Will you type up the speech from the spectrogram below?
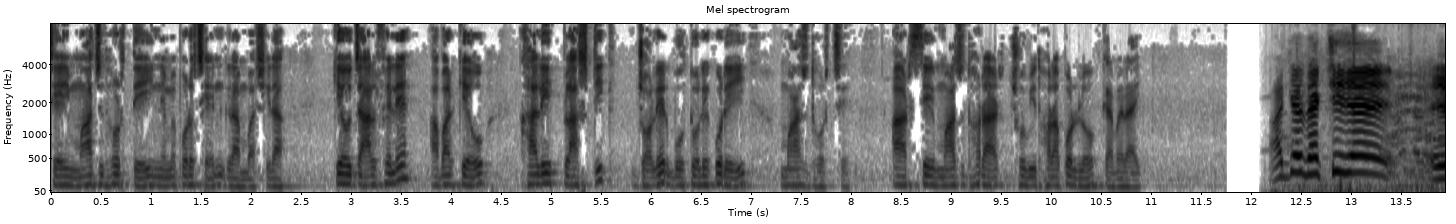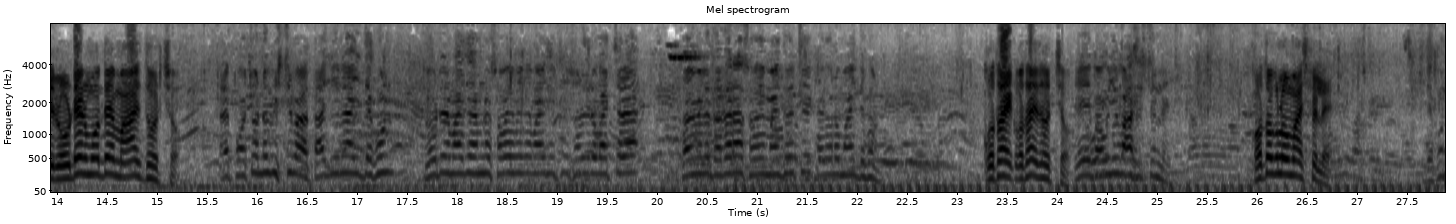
সেই মাছ ধরতেই নেমে পড়েছেন গ্রামবাসীরা। কেউ জাল ফেলে, আবার কেউ খালি প্লাস্টিক জলের বোতলে করেই মাছ ধরছে। আর সেই মাছ ধরার ছবি ধরা পড়ল ক্যামেরায়। আজকে দেখছি যে এই রোডের মধ্যে মাছ ধরছো। তাই প্রচণ্ড বৃষ্টিপাত তাই জন্য আজ দেখুন রোডের মাঝে আমরা সবাই মিলে মাছ ধরছি ছোটো ছোটো বাচ্চারা সবাই মিলে দাদারা সবাই মাছ ধরছে কতগুলো মাছ দেখুন। কোথায় কোথায় ধরছো? এই বাবুজি বাস স্ট্যান্ডে। কতগুলো মাছ পেলে? দেখুন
